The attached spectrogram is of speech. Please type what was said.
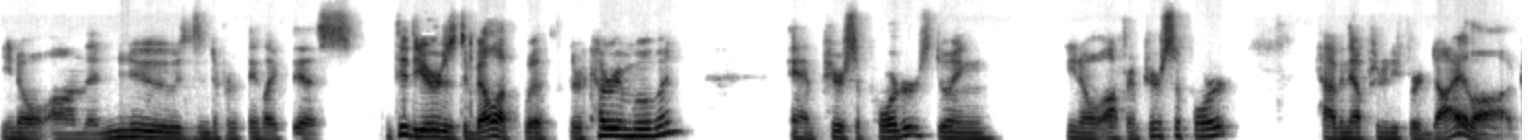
you know on the news and different things like this through the years developed with the recovery movement and peer supporters doing you know offering peer support having the opportunity for dialogue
